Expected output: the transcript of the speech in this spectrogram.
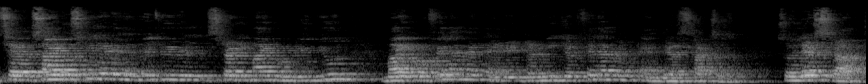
cytoskeleton in which we will study microtubule, microfilament and intermediate filament and their structures. So let's start.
